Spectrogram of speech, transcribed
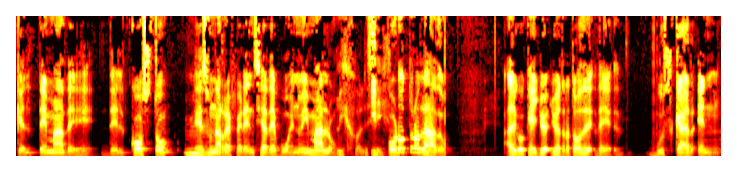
que el tema de, del costo es una referencia de bueno y malo. Híjole, Y sí. por otro lado, algo que yo, yo he tratado de, de buscar en,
